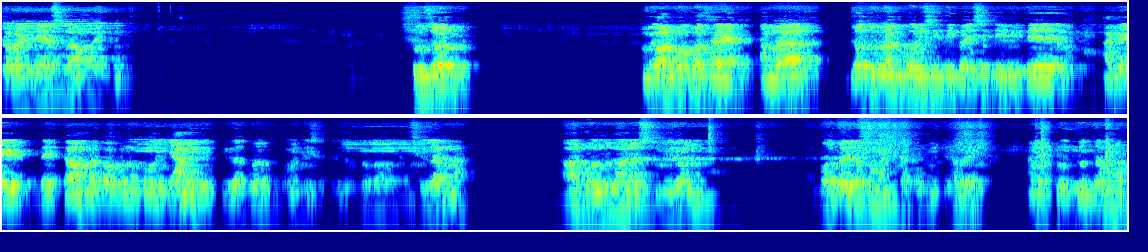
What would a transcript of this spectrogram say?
সবাইকে আসসালামু আলাইকুম। সুজন, আমি অল্প কথায় আমরা যতটুকু আমি পরিচিতি পাইছি, টিভিতে আগে দেখতাম, আমরা কখনো কমিটি আমি ব্যক্তিগতভাবে কমিটির সাথে যুক্ত কখনো ছিলাম না। আমার বন্ধু মানুষ, মিলন বলব এরকম একটা কমিটি হবে। আমি একটু উদ্বুদ্ধ হলাম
